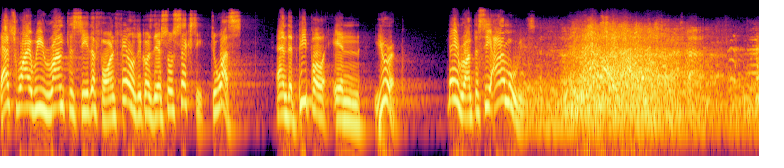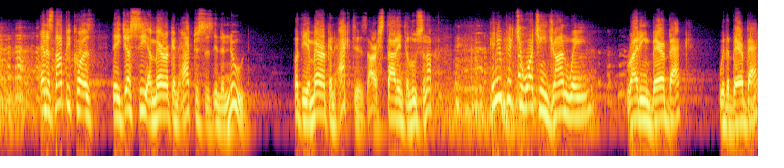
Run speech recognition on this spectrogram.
That's why we run to see the foreign films because they're so sexy to us. And the people in Europe, they run to see our movies. and it's not because they just see American actresses in the nude, but the American actors are starting to loosen up. Can you picture watching John Wayne riding bareback with a bareback?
